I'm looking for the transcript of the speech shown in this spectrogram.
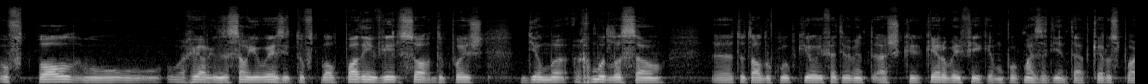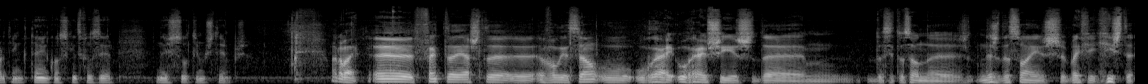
o futebol, o, a reorganização e o êxito do futebol podem vir só depois de uma remodelação uh, total do clube, que eu efetivamente acho que quer o Benfica, um pouco mais adiantado, quer o Sporting, que têm conseguido fazer nestes últimos tempos. Ora bem, uh, feita esta uh, avaliação, o, o, rei, o raio-x da, da situação nas, nas nações benfiquista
